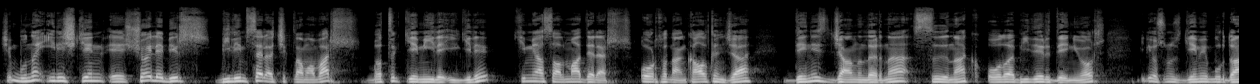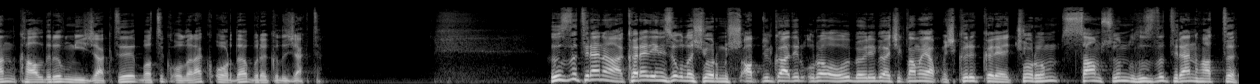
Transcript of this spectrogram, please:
Şimdi buna ilişkin e, şöyle bir bilimsel açıklama var. Batık gemiyle ilgili kimyasal maddeler ortadan kalkınca deniz canlılarına sığınak olabilir deniyor. Biliyorsunuz gemi buradan kaldırılmayacaktı. Batık olarak orada bırakılacaktı. Hızlı tren ağı Karadeniz'e ulaşıyormuş. Abdülkadir Uraloğlu böyle bir açıklama yapmış. Kırıkkale, Çorum, Samsun hızlı tren hattı.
